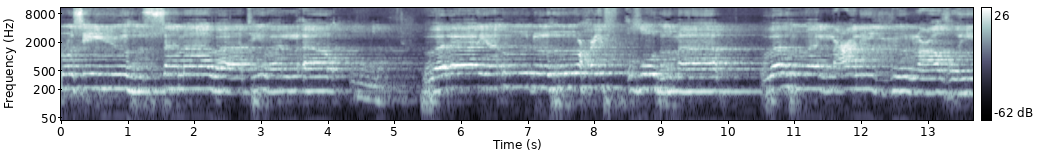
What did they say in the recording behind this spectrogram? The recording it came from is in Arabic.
كرسيه السماوات والأرض ولا يؤده حفظهما وهو العلي العظيم.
